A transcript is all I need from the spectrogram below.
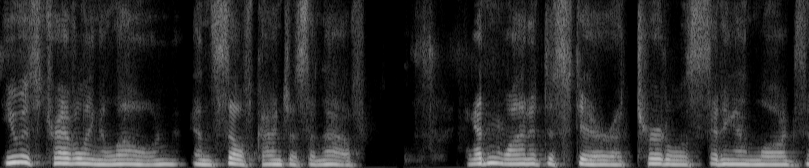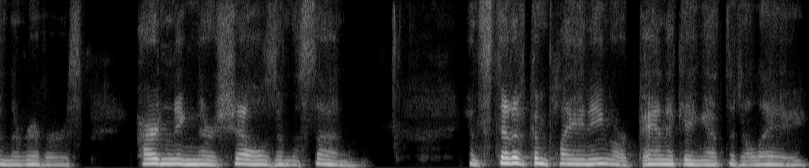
He was traveling alone and self conscious enough, He hadn't wanted to stare at turtles sitting on logs in the rivers, hardening their shells in the sun. Instead of complaining or panicking at the delay,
